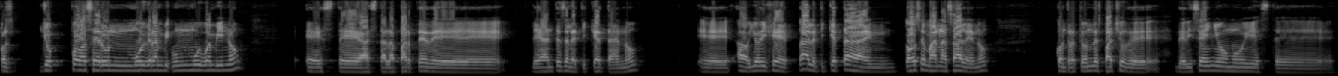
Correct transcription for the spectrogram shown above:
pues yo puedo hacer un muy, gran, un muy buen vino, este, hasta la parte de de antes de la etiqueta, ¿no? Eh, ah, yo dije, ah, la etiqueta en dos semanas sale, ¿no? Contraté un despacho de, diseño muy, este,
